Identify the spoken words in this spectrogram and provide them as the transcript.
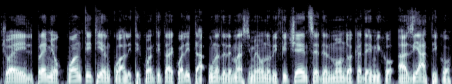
cioè il premio Quantity and Quality, quantità e qualità, una delle massime onorificenze del mondo accademico asiatico.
